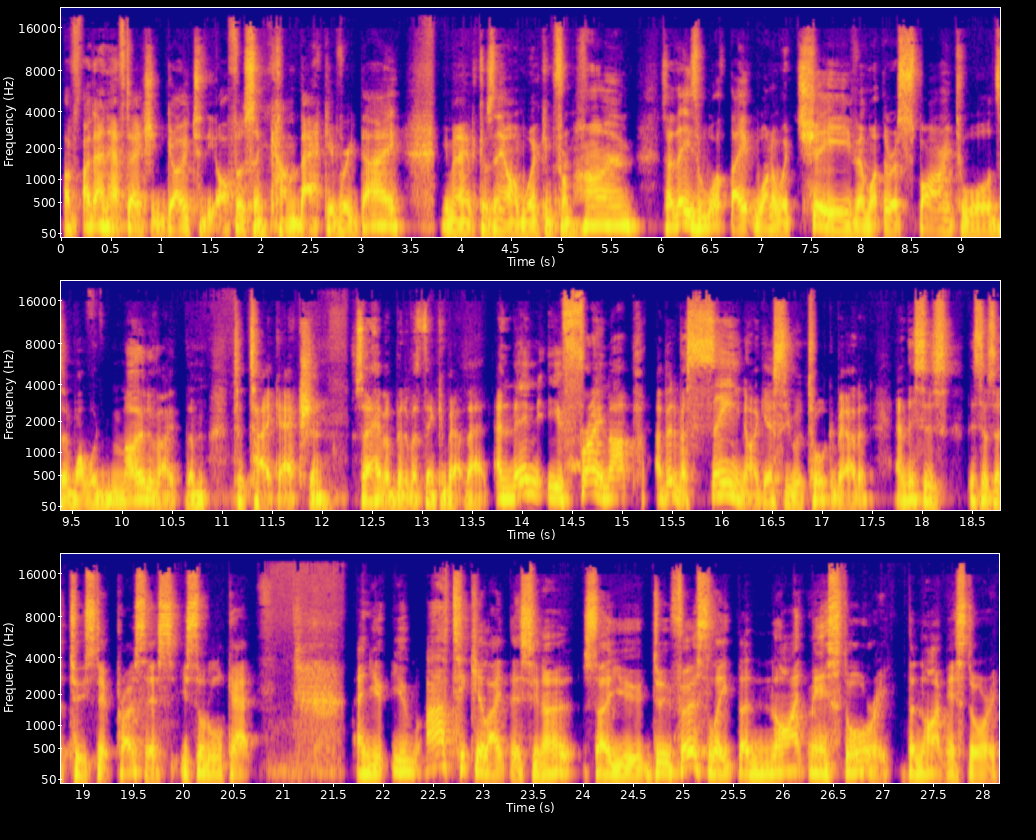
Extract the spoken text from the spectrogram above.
I don't have to actually go to the office and come back every day, you know, because now I'm working from home. So these are what they want to achieve and what they're aspiring towards and what would motivate them to take action. So have a bit of a think about that. And then you frame up a bit of a scene, I guess you would talk about it. And this is, this is a two step process. You sort of look at, and you, you articulate this, you know, so you do firstly the nightmare story, the nightmare story.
